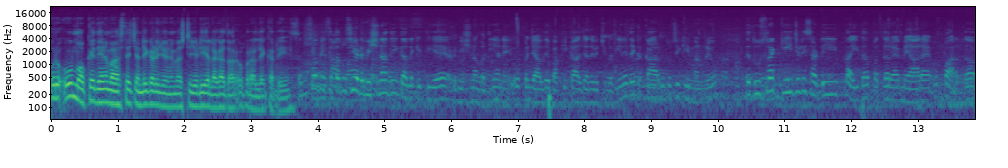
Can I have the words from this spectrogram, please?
ਔਰ ਉਹ ਮੌਕੇ ਦੇਣ ਵਾਸਤੇ ਚੰਡੀਗੜ੍ਹ ਯੂਨੀਵਰਸਿਟੀ ਜਿਹੜੀ ਹੈ ਲਗਾਤਾਰ ਉਪਰਾਲੇ ਕਰ ਰਹੀ ਹੈ। ਸੰਧੂ ਸਾਹਿਬ ਇੱਕ ਤਾਂ ਤੁਸੀਂ ਐਡਮਿਸ਼ਨਾਂ ਦੀ ਗੱਲ ਕੀਤੀ ਹੈ ਐਡਮਿਸ਼ਨਾਂ ਵਧੀਆਂ ਨੇ ਉਹ ਪੰਜਾਬ ਦੇ ਬਾਕੀ ਕਾਲਜਾਂ ਦੇ ਵਿੱਚ ਵਧੀਆਂ ਨੇ ਇਹਦਾ ਇੱਕ ਕਾਰਨ ਤੁਸੀਂ ਕੀ ਮੰਨ ਰਹੇ ਹੋ? ਤੇ ਦੂਸਰਾ ਕੀ ਜਿਹੜੀ ਸਾਡੀ ਪੜ੍ਹਾਈ ਦਾ ਪੱਧਰ ਹੈ ਮਿਆਰ ਹੈ ਉਹ ਭਾਰਤ ਦਾ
